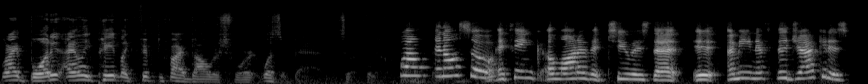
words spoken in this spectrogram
when I bought it, I only paid like fifty five dollars for it. It wasn't bad. So you know. Well, and also I think a lot of it too is that it. I mean, if the jacket is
